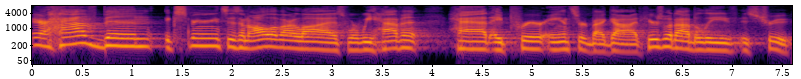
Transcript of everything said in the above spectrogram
there have been experiences in all of our lives where we haven't had a prayer answered by God, here's what I believe is true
